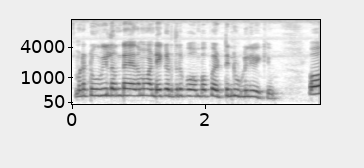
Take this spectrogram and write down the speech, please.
നമ്മുടെ ടു വീലറിന്റെ നമ്മൾ വണ്ടിയൊക്കെ എടുത്തിട്ട് പോകുമ്പോൾ പെട്ടിന്റെ ഉള്ളിൽ വെക്കും. അപ്പോൾ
